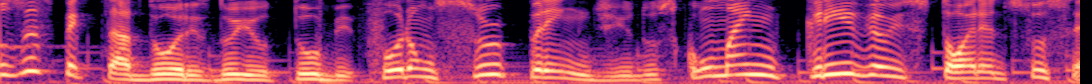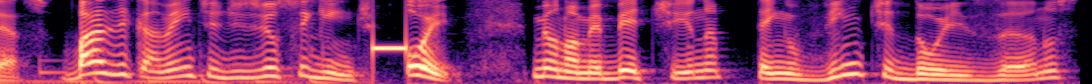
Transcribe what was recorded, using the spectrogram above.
Os espectadores do YouTube foram surpreendidos com uma incrível história de sucesso. Basicamente dizia o seguinte, Oi, meu nome é Betina, tenho 22 anos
